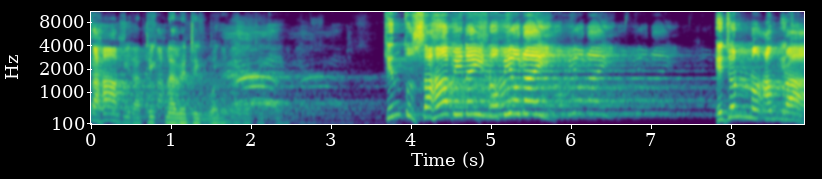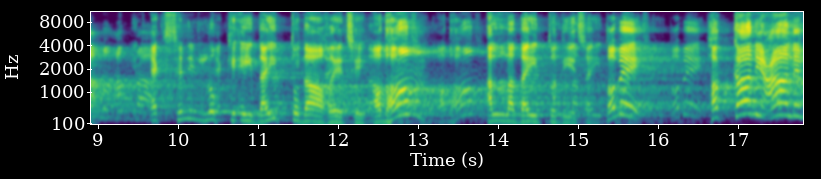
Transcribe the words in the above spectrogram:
সাহাবিরা। ঠিক না বে, ঠিক বলে? কিন্তু সাহাবি নাই, নবীও নাই। এজন্য আমরা এক শ্রেণির লোককে এই দায়িত্ব দেওয়া হয়েছে। অধম অধম আল্লাহ দায়িত্ব দিয়েছেন। তবে হক্কানি আলেম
